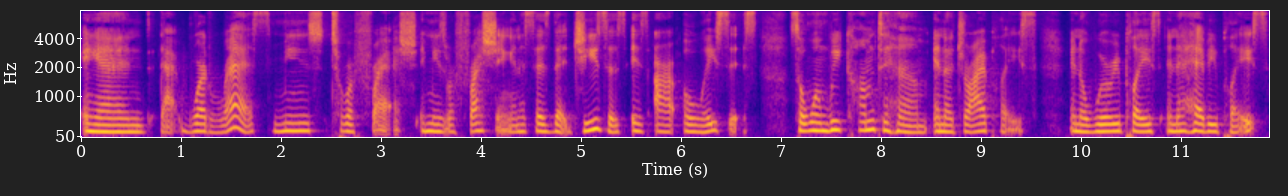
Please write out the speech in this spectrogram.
And that word rest means to refresh. It means refreshing. And it says that Jesus is our oasis. So when we come to him in a dry place, in a weary place, in a heavy place,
